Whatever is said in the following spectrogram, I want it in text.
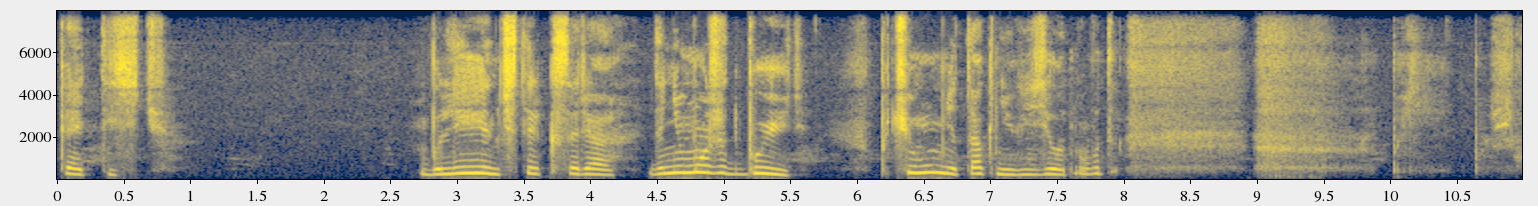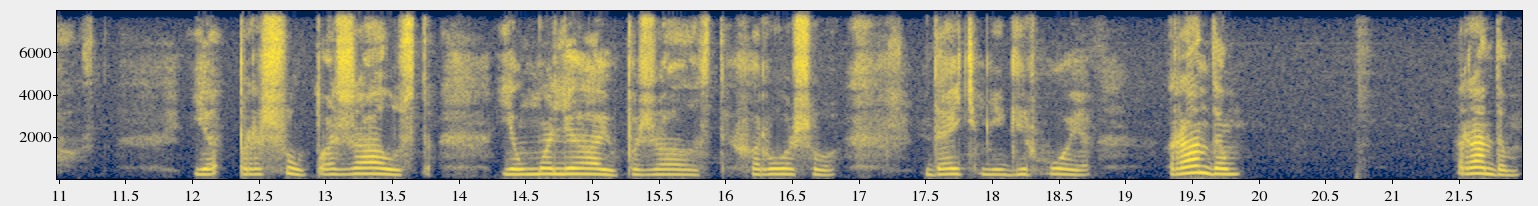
Пять тысяч. Блин, четыре косаря. Да не может быть. Почему мне так не везет? Ну вот... Блин, пожалуйста. Я прошу, пожалуйста. Я умоляю, пожалуйста, хорошего. Дайте мне героя. Рандом. Рандом.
